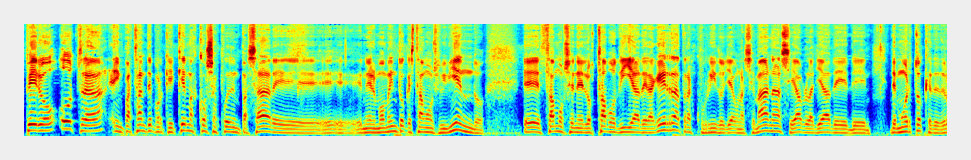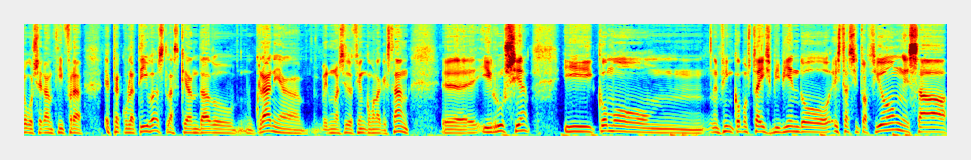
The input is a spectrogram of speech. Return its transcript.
Pero otra impactante, porque qué más cosas pueden pasar eh, en el momento que estamos viviendo. Eh, estamos en el octavo día de la guerra, transcurrido ya una semana, se habla ya de, de muertos, que desde luego serán cifras especulativas, las que han dado Ucrania en una situación como la que están eh, y Rusia y cómo, mm, en fin, cómo estáis viviendo esta situación. Esa,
